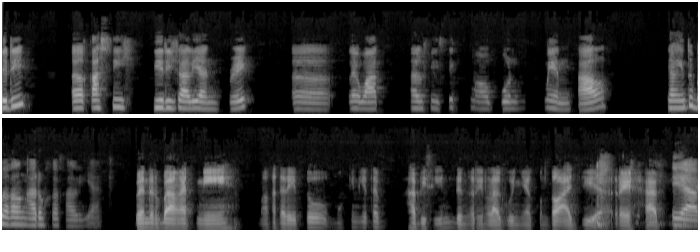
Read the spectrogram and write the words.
Jadi eh, kasih diri kalian break eh, lewat hal fisik maupun mental yang itu bakal ngaruh ke kalian. Bener banget nih. Maka dari itu mungkin kita habis ini dengerin lagunya Kunto Aji ya, Rehat. Iya.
